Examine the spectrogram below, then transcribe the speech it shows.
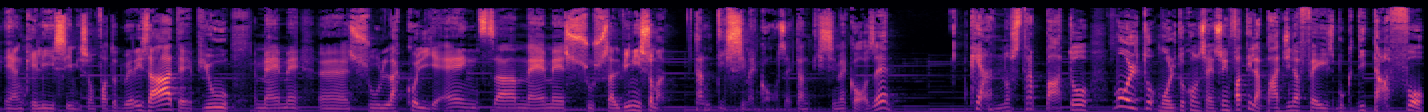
e anche lì sì mi sono fatto due risate, più meme eh, sull'accoglienza, meme su Salvini, insomma tantissime cose, tantissime cose che hanno strappato molto molto consenso. Infatti la pagina Facebook di Taffo,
